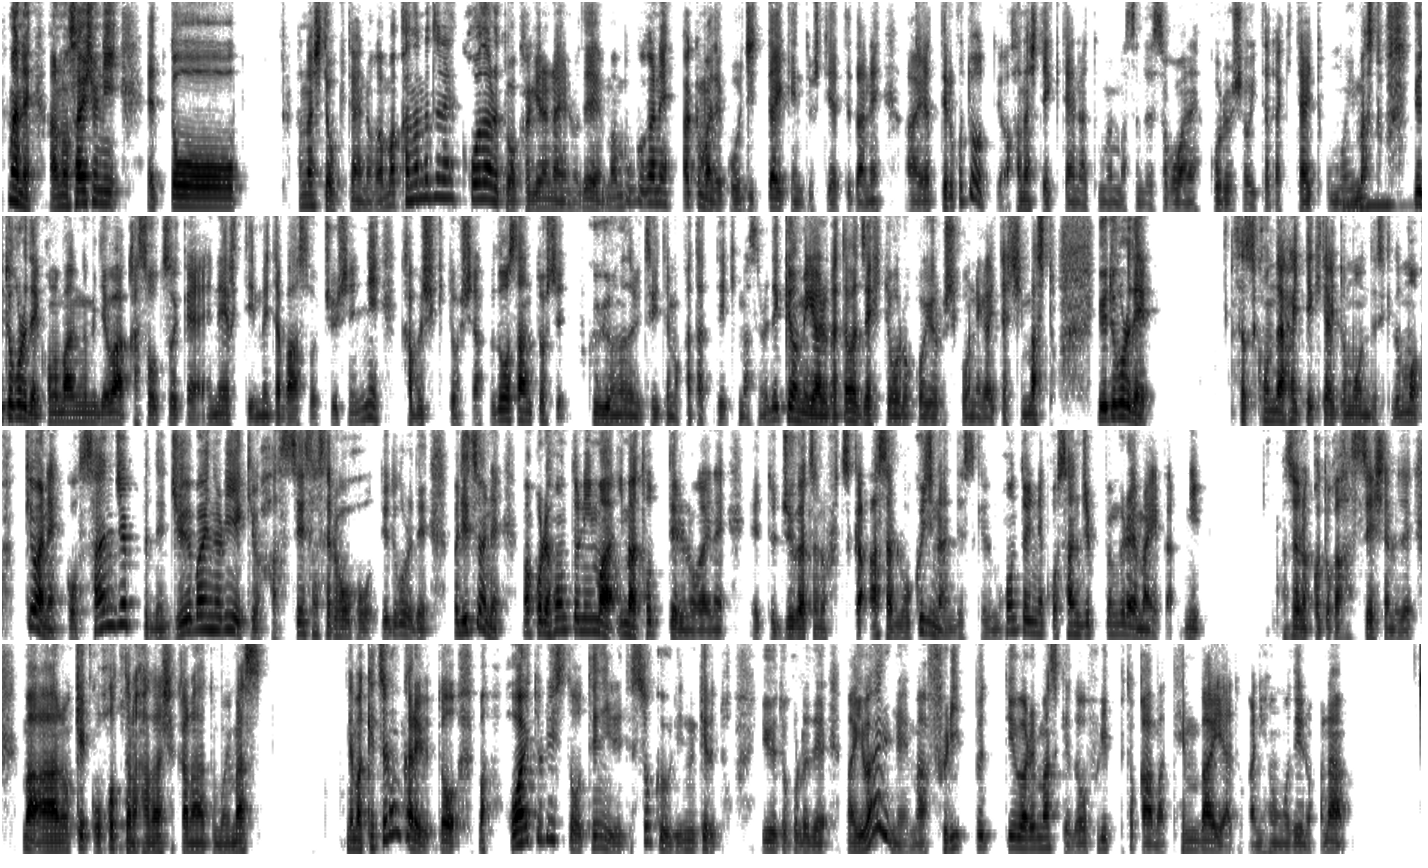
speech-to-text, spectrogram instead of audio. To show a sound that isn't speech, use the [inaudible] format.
まあね、あの、最初に、えっと、話しておきたいのが、まあ、必ずね、こうなるとは限らないので、まあ、僕がね、あくまでこう実体験としてやってたね、あやってることをって話していきたいなと思いますので、そこはね、ご了承いただきたいと思います。というところで、この番組では仮想通貨や NFT、メタバースを中心に株式投資や不動産投資、副業などについても語っていきますので、興味がある方はぜひ登録をよろしくお願いいたします。というところで、早速本題入っていきたいと思うんですけども、今日はね、こう30分で10倍の利益を発生させる方法っていうところで、まあ、実はね、まあ、これ本当に今、今撮ってるのがね、えっと、10月の2日朝6時なんですけども、本当にね、こう30分ぐらい前かに、そういうようなことが発生したので、まあ、あの結構ホットな話かなと思います。でまあ、結論から言うと、まあ、ホワイトリストを手に入れて即売り抜けるというところで、まあ、いわゆるね、まあ、フリップって言われますけど、フリップとか、まあ、転売ヤーとか日本語で言うのかな。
